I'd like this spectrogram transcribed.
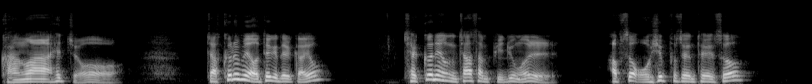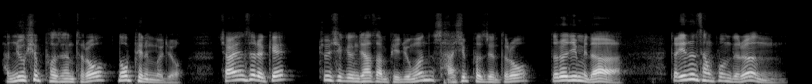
강화했죠. 자, 그러면 어떻게 될까요? 채권형 자산 비중을 앞서 50%에서 한 60%로 높이는 거죠. 자연스럽게 주식형 자산 비중은 40%로 떨어집니다. 자, 이런 상품들은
